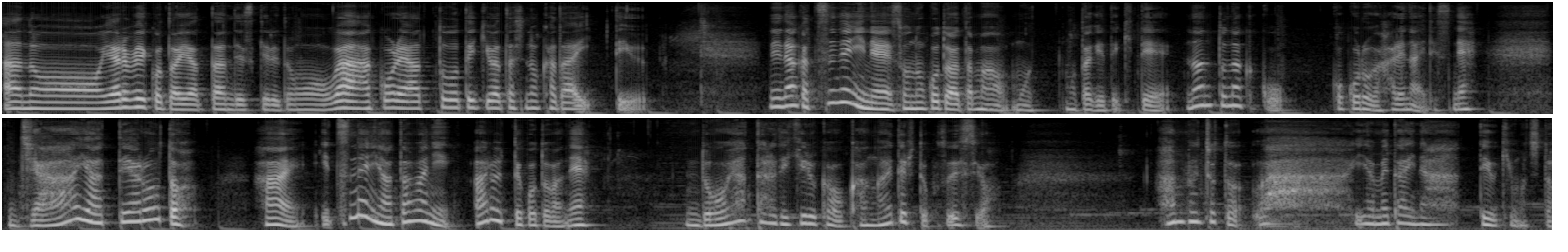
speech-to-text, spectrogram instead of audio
あのー、やるべきことはやったんですけれども、わあ、これ圧倒的私の課題っていう。で、なんか常にね、そのことを頭をももたげてきて、なんとなくこう、心が晴れないですね。じゃあやってやろうと。はい。常に頭にあるってことはね、どうやったらできるかを考えてるってことですよ。半分ちょっとうわーやめたいなっていう気持ちと。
